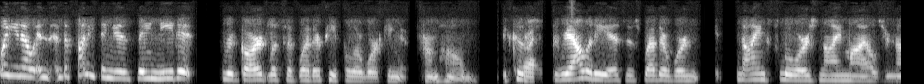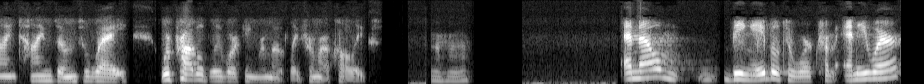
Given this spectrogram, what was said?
Well, you know, and, and the funny thing is they need it regardless of whether people are working from home because right. the reality is is whether we're nine floors nine miles or nine time zones away we're probably working remotely from our colleagues mm-hmm. and now being able to work from anywhere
